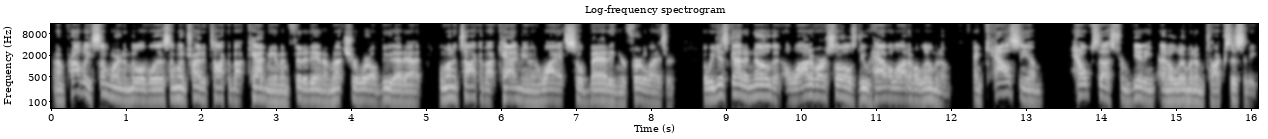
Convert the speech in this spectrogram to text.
And I'm probably somewhere in the middle of this. I'm going to try to talk about cadmium and fit it in. I'm not sure where I'll do that at. I want to talk about cadmium and why it's so bad in your fertilizer. But we just got to know that a lot of our soils do have a lot of aluminum and calcium helps us from getting an aluminum toxicity.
